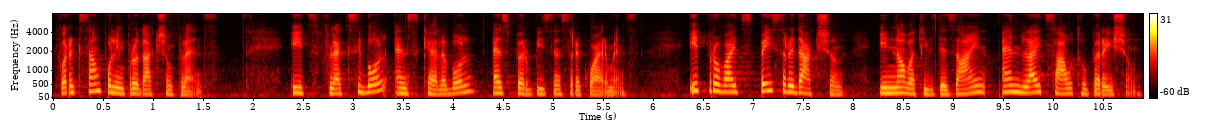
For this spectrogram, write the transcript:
for example in production plants. It's flexible and scalable as per business requirements. It provides space reduction, innovative design, and lights out operation.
